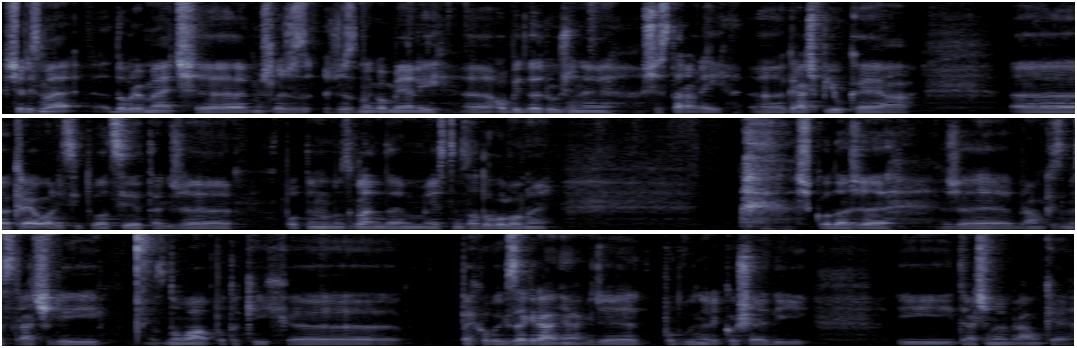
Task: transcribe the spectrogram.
Chcieliśmy dobry mecz, e, myślę, że, jsme go mieli. E, Obidve drużyny się starali e, grać piłkę a kreowali sytuacje, także pod tym względem jestem zadowolony. škoda, že, že bránke sme stračili znova po takých e, pechových zagráňach, kde podvojný rikošet i, i tračíme bránke. E,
